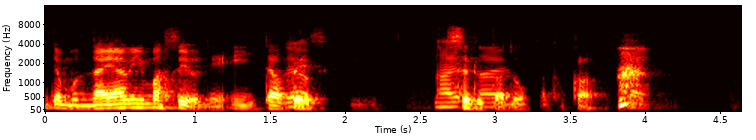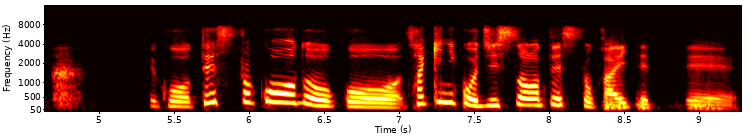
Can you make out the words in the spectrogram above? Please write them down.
でも悩みますよね、インターフェースにするかどうかとか。はいで、こう、テストコードをこう、先にこう実装のテスト書いてって、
